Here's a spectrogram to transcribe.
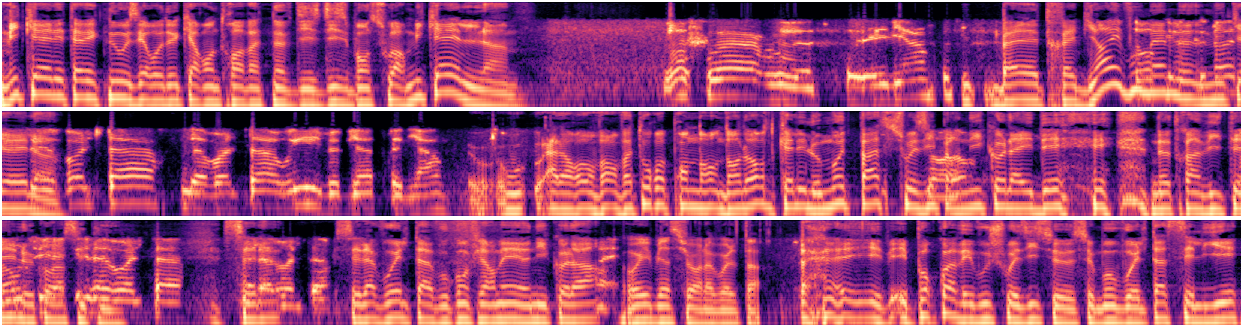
Michael est avec nous au 02 43 29 10 10. Bonsoir, Michael. Bonsoir, euh, vous allez bien ben, Très bien, et vous-même, Michael La Volta, la Volta, oui, je vais bien, très bien. Alors, on va, on va tout reprendre dans, dans l'ordre. Quel est le mot de passe choisi par Nicolas Aidé, notre invité, le coureur C'est la Volta. C'est la, C'est la Vuelta, vous confirmez, Nicolas Oui, bien sûr, la Vuelta. et, et, pourquoi avez-vous choisi ce, ce mot Vuelta? C'est lié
